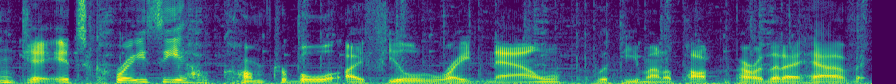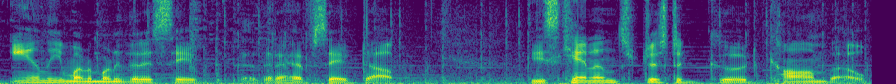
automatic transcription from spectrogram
Okay, it's crazy how comfortable I feel right now with the amount of popping power that I have and the amount of money that I saved that I have saved up. These cannons are just a good combo.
